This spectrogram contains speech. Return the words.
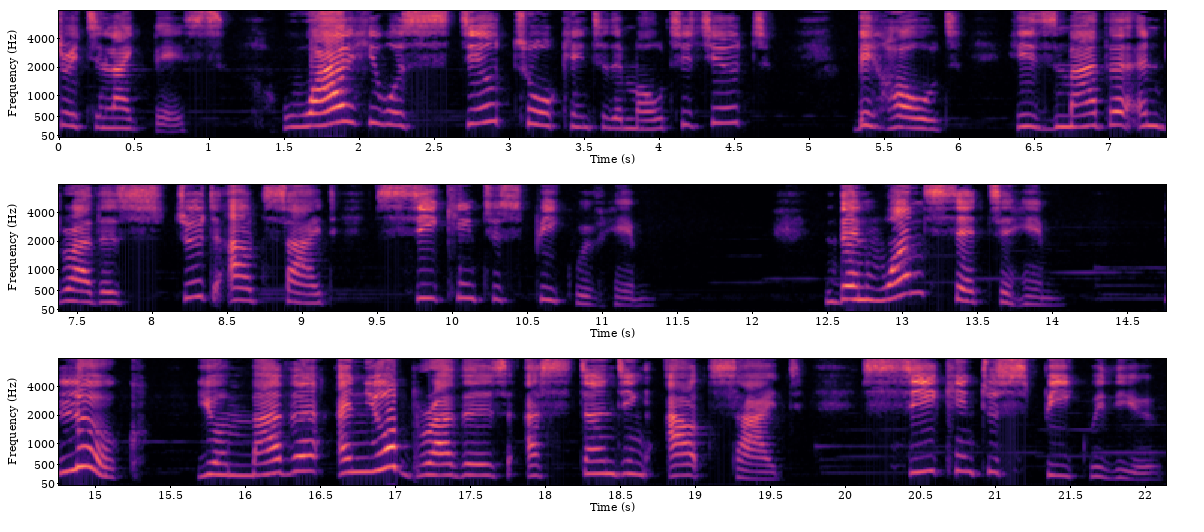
written like this While he was still talking to the multitude, behold, his mother and brothers stood outside seeking to speak with him. Then one said to him, Look, your mother and your brothers are standing outside seeking to speak with you.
